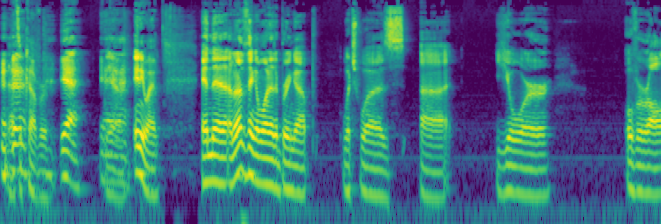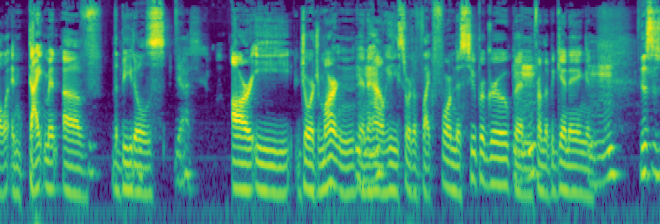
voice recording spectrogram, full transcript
that's a cover. Yeah. Yeah. yeah. Anyway, and then another thing I wanted to bring up, which was uh, your overall indictment of the Beatles, Yes. R.E. George Martin, Mm-hmm. and how he sort of like formed this supergroup and from the beginning, and Mm-hmm. This is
